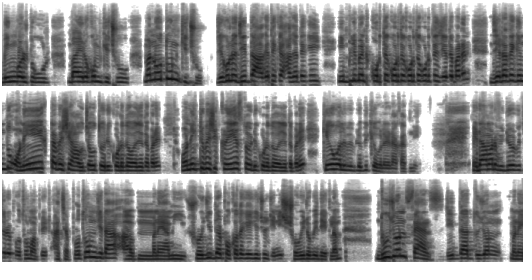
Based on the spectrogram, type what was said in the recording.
বেঙ্গল ট্যুর বা এরকম কিছু বা নতুন কিছু। যেগুলো জিদ্দা আগে থেকে, আগে থেকেই ইমপ্লিমেন্ট করতে করতে করতে করতে যেতে পারেন, যেটাতে কিন্তু অনেকটা বেশি হাউচাউ তৈরি করে দেওয়া যেতে পারে, অনেকটা বেশি ক্রেজ তৈরি করে দেওয়া যেতে পারে, কেউ বলে বিপ্লবী, কেউ বলে ডাকাত নিয়ে এটা আমার ভিডিওর ভিতরে প্রথম আপডেট আচ্ছা প্রথম যেটা মানে আমি সুরজিৎদার পক্ষ থেকে কিছু জিনিস ছবি টবি দেখলাম। দুজন ফ্যান্স জিদ্দার দুজন মানে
